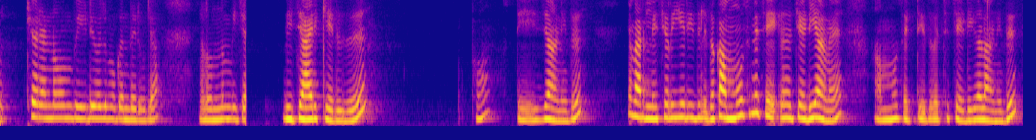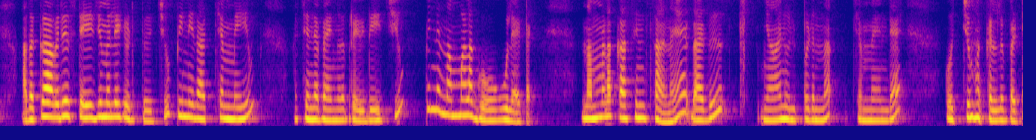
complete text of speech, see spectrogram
ഒറ്റ ഒരെണ്ണവും വീഡിയോയിൽ മുഖം തരൂല. നിങ്ങളൊന്നും വിചാ വിചാരിക്കരുത്. അപ്പോൾ സ്റ്റേജാണിത് ഞാൻ പറഞ്ഞില്ലേ ചെറിയ രീതിയിൽ ഇതൊക്കെ അമ്മൂസിന്റെ ചെടിയാണ്. അമ്മു സെറ്റ് ചെയ്ത് വെച്ച ചെടികളാണിത്. അതൊക്കെ അവർ സ്റ്റേജ് മേലേക്ക് എടുത്തു വെച്ചു. പിന്നെ ഇത് അച്ഛമ്മയും അച്ഛന്റെ പെങ്ങൾ പ്രവിതയിച്ചു. പിന്നെ നമ്മളെ ഗോകുലേട്ടൻ. നമ്മളെ കസിൻസാണ് അതായത് ഞാൻ ഉൾപ്പെടുന്ന അച്ഛമ്മേന്റെ കൊച്ചുമക്കളിൽപ്പെട്ട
